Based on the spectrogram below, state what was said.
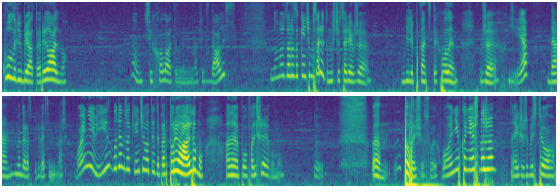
Кул, ребята, реально. Ну, ці халати вони мені нафіг здались. Думаю, зараз закінчимо серію, тому що серія вже біля 15 хвилин вже є. Да, ми зараз підвесимо наших воїнів і будемо закінчувати тепер по реальному, а не по фальшивому. Да. Ем, повищу своїх воїнів, звісно же. А як же ж без цього?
